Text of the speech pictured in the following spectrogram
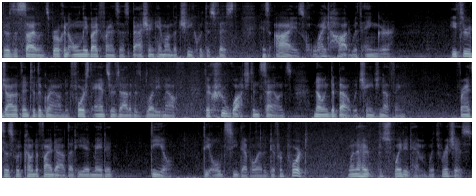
There was a silence, broken only by Francis bashing him on the cheek with his fist, his eyes white hot with anger. He threw Jonathan to the ground and forced answers out of his bloody mouth. The crew watched in silence, knowing the bout would change nothing. Francis would come to find out that he had made a deal with the old sea devil at a different port, one that had persuaded him with riches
